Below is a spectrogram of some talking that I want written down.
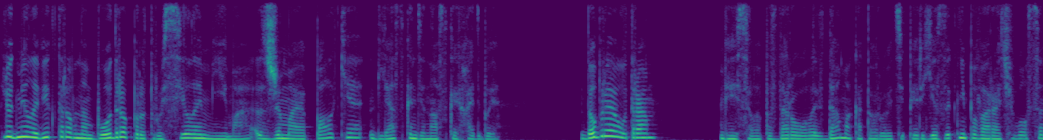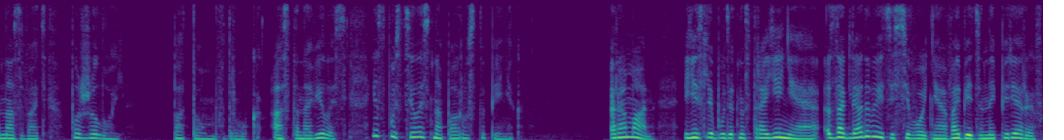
Людмила Викторовна бодро протрусила мимо, сжимая палки для скандинавской ходьбы. «Доброе утро!» Весело поздоровалась дама, которую теперь язык не поворачивался назвать пожилой. Потом вдруг остановилась и спустилась на пару ступенек. «Роман, если будет настроение, заглядывайте сегодня в обеденный перерыв.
